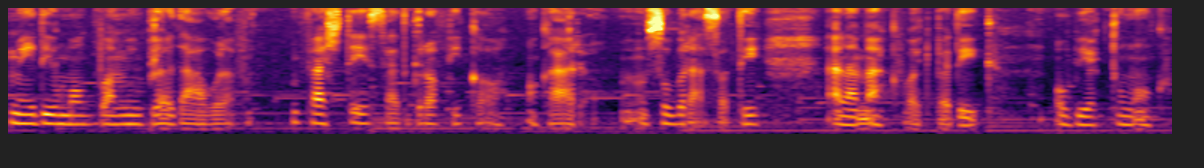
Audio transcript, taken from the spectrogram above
médiumokban, mint például a festészet, grafika, akár szobrászati elemek, vagy pedig objektumok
